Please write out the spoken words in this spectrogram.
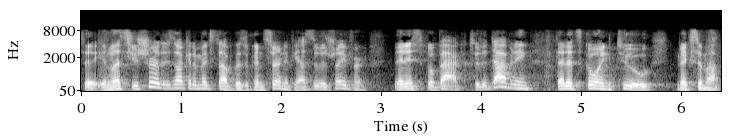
So unless you're sure that he's not going to mix it up, because we're concerned if he has to do the shofar, then he has to go back to the davening that it's going to mix him up.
